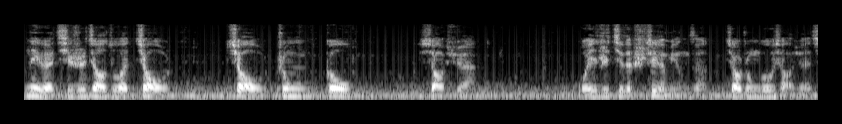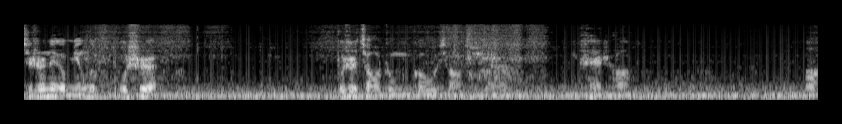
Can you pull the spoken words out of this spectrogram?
那个其实叫做教教中沟小学，我一直记得是这个名字，教中沟小学。其实那个名字不是，不是教中沟小学。看见啥了？啊，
